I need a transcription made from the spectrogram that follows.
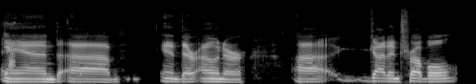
Yeah. And um, and their owner uh, got in trouble,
